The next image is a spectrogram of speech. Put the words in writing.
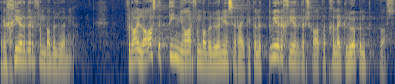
regerder van Babelonie. Vir daai laaste 10 jaar van Babelonie se ryk het hulle twee regerders gehad wat gelyklopend was.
